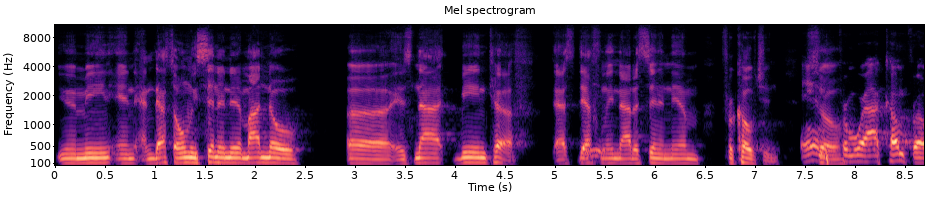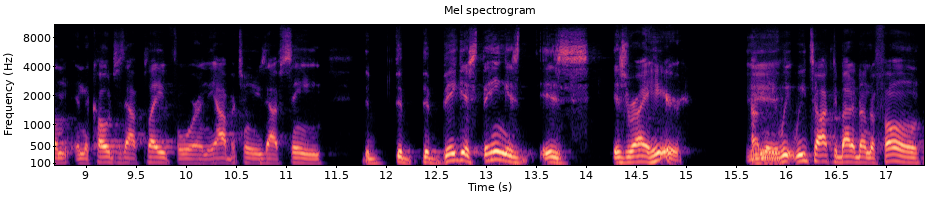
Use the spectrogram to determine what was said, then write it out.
You know what I mean? And and that's the only synonym I know. Uh, it's not being tough. That's definitely not a synonym for coaching. And So- from where I come from and the coaches I've played for and the opportunities I've seen, the the, the biggest thing is is is right here. I mean, we, we talked about it on the phone.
